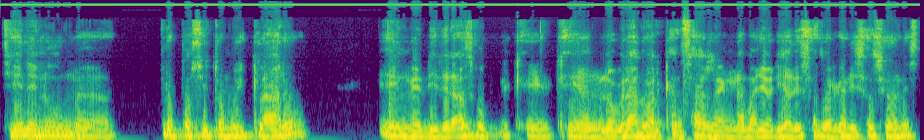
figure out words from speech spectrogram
tienen un uh, propósito muy claro en el liderazgo que, que, han logrado alcanzar en la mayoría de esas organizaciones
